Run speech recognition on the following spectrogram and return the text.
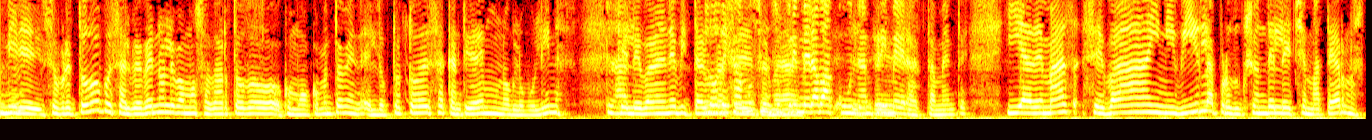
Mire, sobre todo, pues al bebé no le vamos a dar todo, como comentó bien el doctor, toda esa cantidad de inmunoglobulinas que le van a evitar Lo dejamos en su primera vacuna, en primera. Exactamente. Y además se va a inhibir la producción de leche materna.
